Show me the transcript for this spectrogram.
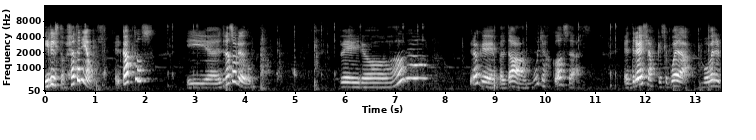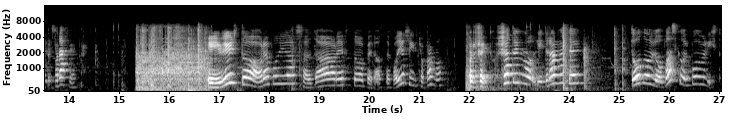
Y listo, ya teníamos el cactus y el dinosaurio Pero ahora creo que faltaban muchas cosas. Entre ellas que se pueda mover el personaje. Y listo, ahora podías saltar esto, pero te podías ir chocando. Perfecto, ya tengo literalmente todo lo básico del juego listo.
